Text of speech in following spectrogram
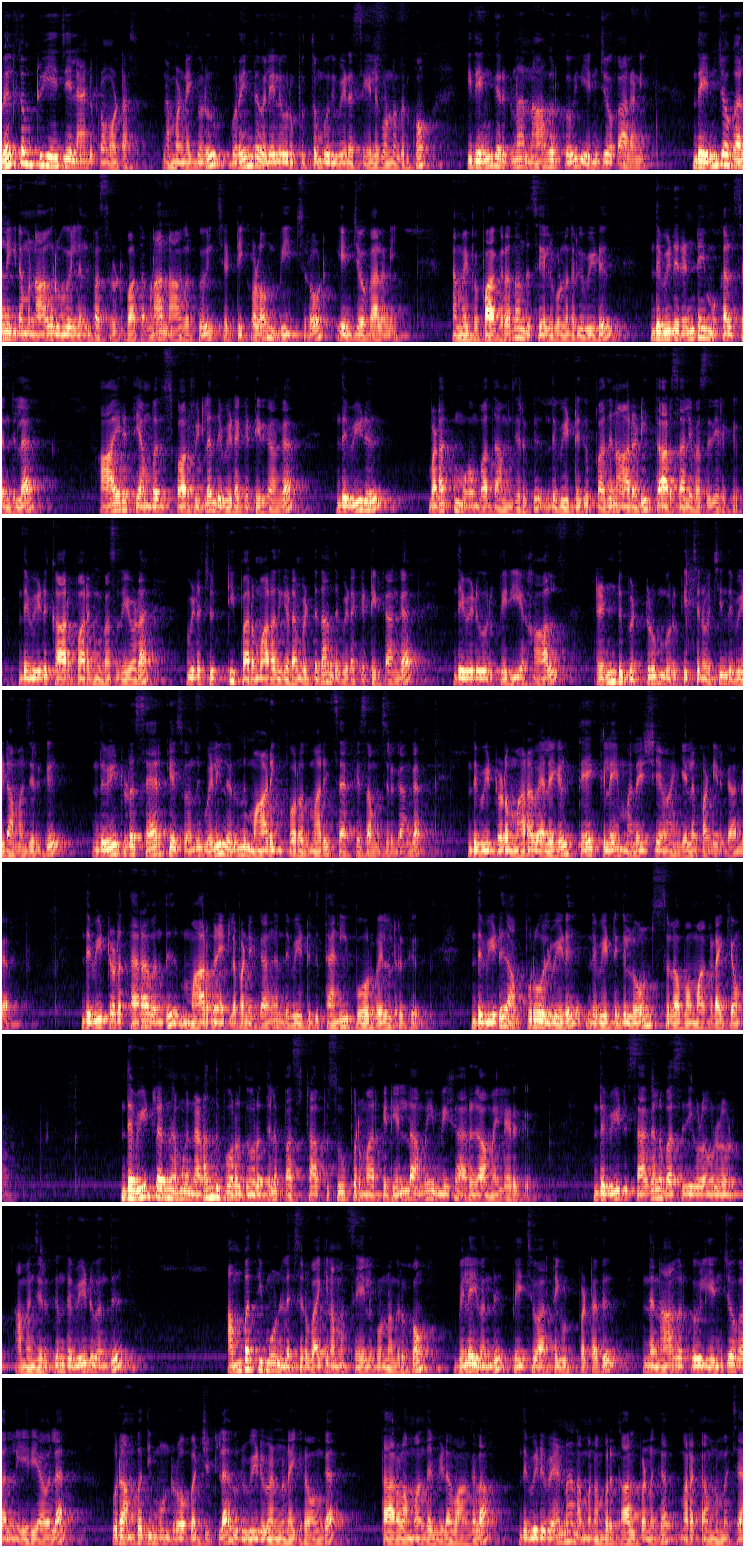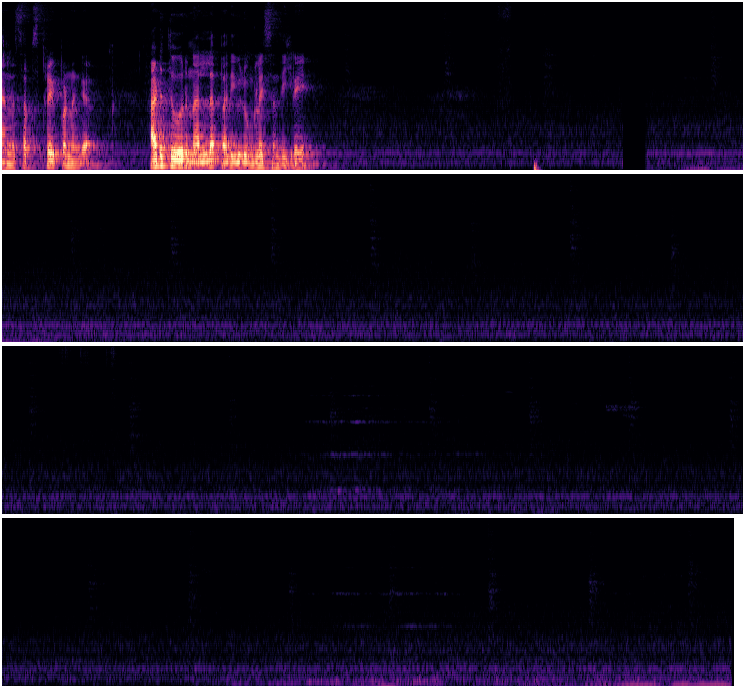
Welcome to AJ land promoters நம்ம இன்றைக்கி ஒரு குறைந்த விலையில் ஒரு புத்தம்புது வீடை செயல் கொண்டு வந்திருக்கோம். இது எங்கே இருக்குன்னா நாகர்கோவில் என்ஜிஓ காலனி. இந்த என்ஜிஓ காலனிக்கு நம்ம நாகர்கோவிலேருந்து பஸ் ரோட்டு பார்த்தோம்னா Nagercoil Chettikulam beach road NGO colony. நம்ம இப்போ பார்க்குறது அந்த செயல் கொண்டு வந்திருக்க வீடு. இந்த வீடு ரெண்டே முக்கால் சென்டில் ஆயிரத்தி ஐம்பது ஸ்கொயர் ஃபீட்டில் இந்த வீடை கட்டியிருக்காங்க. இந்த வீடு வடக்கு முகம் பார்த்து அமைஞ்சிருக்கு. இந்த வீட்டுக்கு பதினாறு அடி தார் சாலை வசதி இருக்குது இந்த வீடு கார் பார்க்கிங் வசதியோட வீடை சுற்றி பரமாறதுக்கு இடம் விட்டு தான் இந்த வீடை கட்டியிருக்காங்க. இந்த வீடு ஒரு பெரிய ஹால். ரெண்டு பெட்ரூம் ஒரு கிச்சன் வச்சு இந்த வீடு அமைஞ்சிருக்கு. இந்த வீட்டோட சேர்கேஸ் வந்து வெளியிலேருந்து மாடிக்கு போகிறது மாதிரி சேர்க்கேஸ் அமைச்சிருக்காங்க. இந்த வீட்டோட மர வேலைகள் தேக்கிலே மலேசியா வங்கியிலும் பண்ணியிருக்காங்க. இந்த வீட்டோட தர வந்து மார்பனேட்டில் பண்ணியிருக்காங்க. இந்த வீட்டுக்கு தனி போர்வெல் இருக்குது இந்த வீடு அப்ரூவல் வீடு. இந்த வீட்டுக்கு லோன் சுலபமாக கிடைக்கும். இந்த வீட்டில் இருந்து நமக்கு நடந்து போகிற தூரத்தில் பஸ் ஸ்டாப்பு சூப்பர் மார்க்கெட் எல்லாமே மிக அருகாமையில் இருக்குது இந்த வீடு சகல வசதிகளோடு அமைஞ்சிருக்கு. இந்த வீடு வந்து ஐம்பத்தி மூணு லட்ச ரூபாய்க்கு நம்ம செயலுக்கு கொண்டு வந்திருக்கோம். விலை வந்து பேச்சுவார்த்தைக்கு உட்பட்டது. இந்த நாகர்கோவில் என்ஜோ காலனி ஏரியாவில் ஒரு ஐம்பத்தி மூணு ரூபா பட்ஜெட்டில் ஒரு வீடு வேணும்னு நினைக்கிறவங்க தாராளமாக அந்த வீடை வாங்கலாம். இந்த வீடு வேணால் நம்ம நம்பருக்கு கால் பண்ணுங்கள் மறக்காமல் நம்ம சேனலை சப்ஸ்கிரைப் பண்ணுங்கள் அடுத்து ஒரு நல்ல பதிவில் உங்களை சந்திக்கிறேன்.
